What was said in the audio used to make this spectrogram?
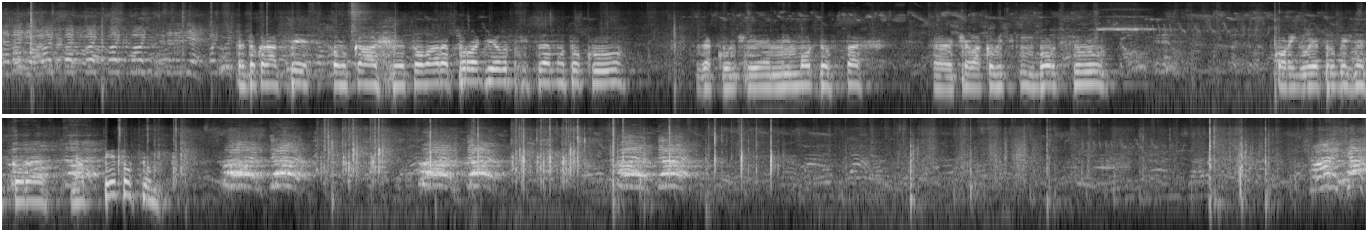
Nevadí, pojď, pojď, pojď, pojď, pojď, nic se neděje, pojď, pojď. Tentokrát si Lukáš Tolar poradil při svém útoku. Zakončuje mimo dosah eh, čelakovických borců. Koriguje průběžné skore na 5-8. Spartak! Spartak! Spartak! Čas, čas.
